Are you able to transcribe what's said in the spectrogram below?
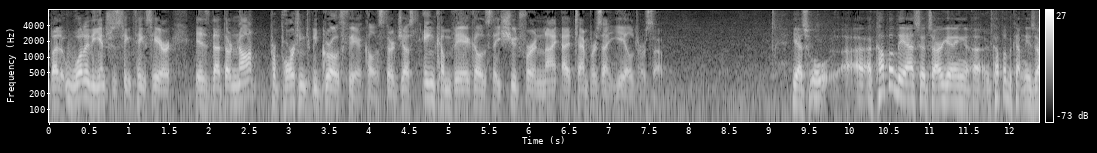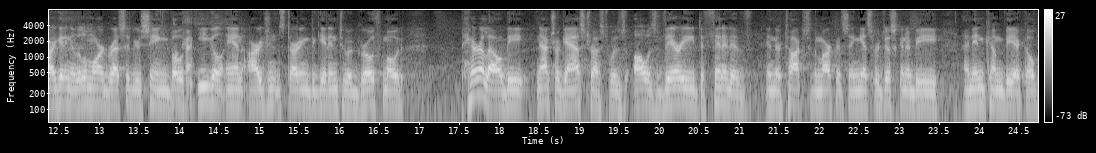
But one of the interesting things here is that they're not purporting to be growth vehicles. They're just income vehicles. They shoot for a 10% yield or so. Yes, well, a couple of the assets are getting, a couple of the companies are getting a little more aggressive. You're seeing both okay. Eagle and Argent starting to get into a growth mode. Parallel, the natural gas trust was always very definitive in their talks to the market, saying, yes, we're just going to be an income vehicle.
